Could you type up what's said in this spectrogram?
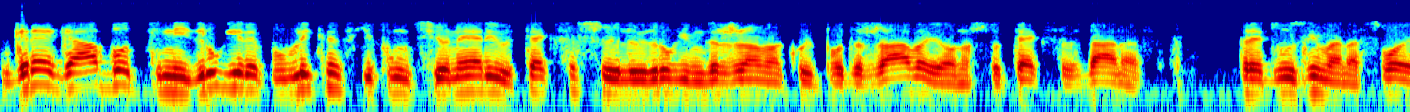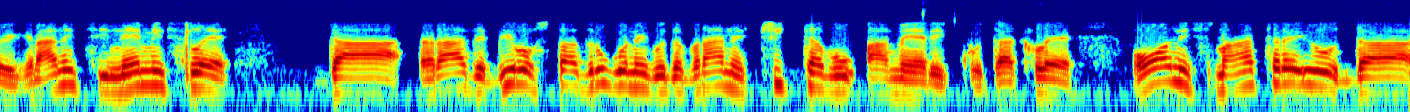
Greg Abbott, ni drugi republikanski funkcioneri u Teksasu ili u drugim državama koji podržavaju ono što Teksas danas preduzima na svojoj granici, ne misle da rade bilo šta drugo nego da brane čitavu Ameriku. Dakle, oni smatraju da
